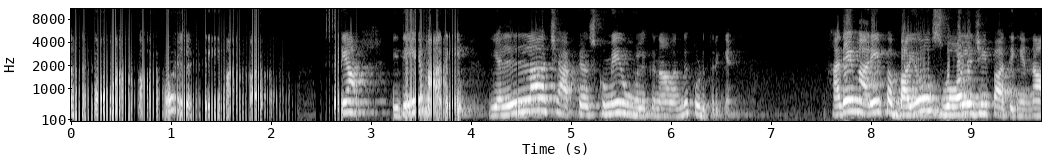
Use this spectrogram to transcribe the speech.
அது டூ மார்க்காக இருக்கும் இல்லை த்ரீ மார்க்காக இருக்கும் சரியா? இதே மாதிரி எல்லா சாப்டர்ஸ்க்குமே உங்களுக்கு நான் வந்து கொடுத்துருக்கேன். அதே மாதிரி இப்போ பயோ ஜுவாலஜி பார்த்தீங்கன்னா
